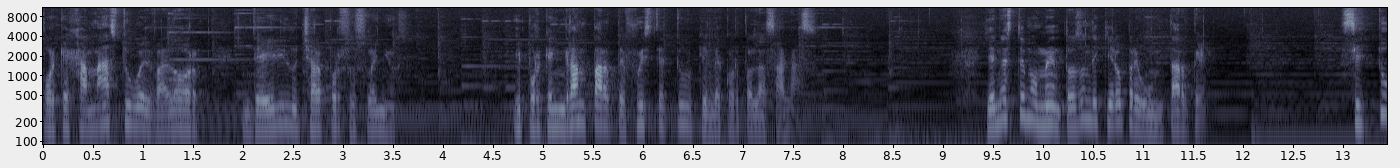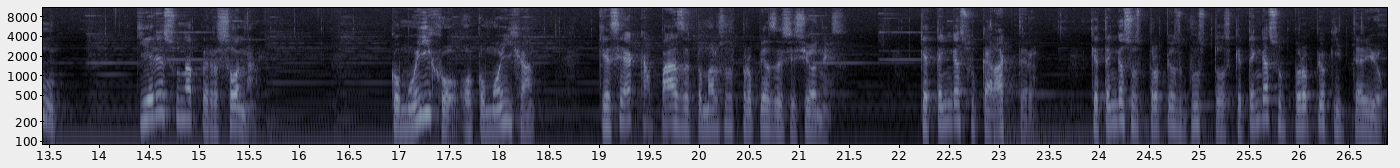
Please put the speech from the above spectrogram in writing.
porque jamás tuvo el valor de ir y luchar por sus sueños? Y porque en gran parte fuiste tú quien le cortó las alas. Y en este momento es donde quiero preguntarte, si tú quieres una persona como hijo o como hija que sea capaz de tomar sus propias decisiones, que tenga su carácter, que tenga sus propios gustos, que tenga su propio criterio,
